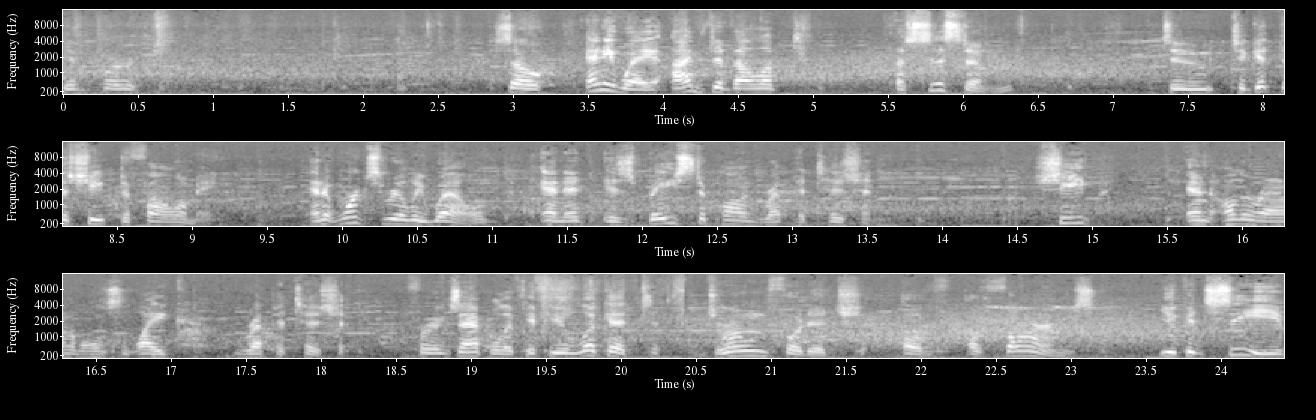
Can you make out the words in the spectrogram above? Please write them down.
give birth. So anyway, I've developed a system to to get the sheep to follow me, and it works really well. And it is based upon repetition. Sheep and other animals like repetition. For example, if, if you look at drone footage of, of farms, you can see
